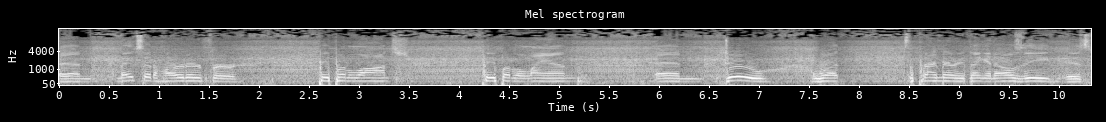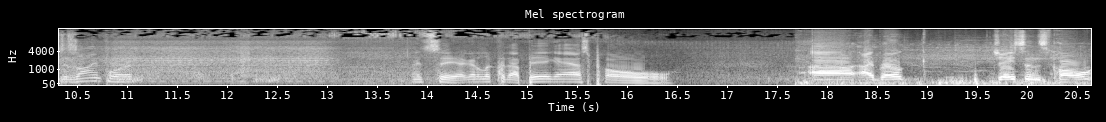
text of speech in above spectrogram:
and makes it harder for people to launch, people to land, and do what the primary thing an LZ is designed for. Let's see, I gotta look for that big ass pole. Uh, I broke Jason's pole,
